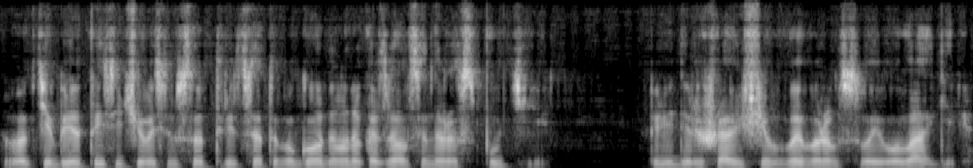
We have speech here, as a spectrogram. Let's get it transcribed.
В октябре 1830 года он оказался на распутье перед решающим выбором своего лагеря.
